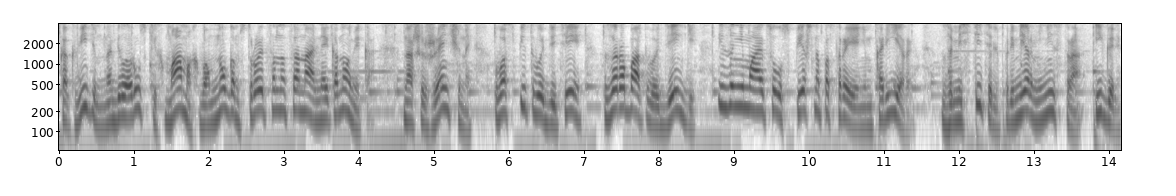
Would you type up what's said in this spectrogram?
Как видим, на белорусских мамах во многом строится национальная экономика. Наши женщины воспитывают детей, зарабатывают деньги и занимаются успешно построением карьеры. Заместитель премьер-министра Игорь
